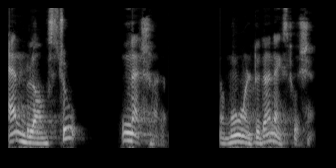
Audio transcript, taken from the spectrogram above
n belongs to natural. Now move on to the next question.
